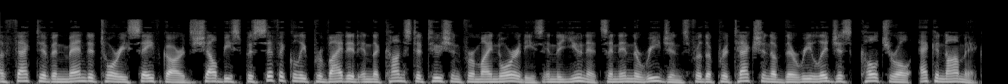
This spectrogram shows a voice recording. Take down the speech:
effective and mandatory safeguards shall be specifically provided in the constitution for minorities in the units and in the regions for the protection of their religious, cultural, economic,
